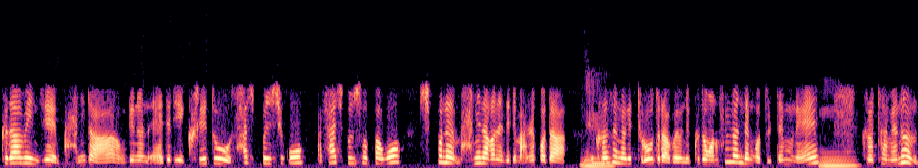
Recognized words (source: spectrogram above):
그 다음에 이제 아니다. 우리는 애들이 그래도 40분 쉬고 40분 아, 수업하고 10분에 많이 나가는 애들이 많을 거다. 네. 그런 생각이 들어오더라고요. 그동안 훈련된 것들 때문에 음. 그렇다면은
